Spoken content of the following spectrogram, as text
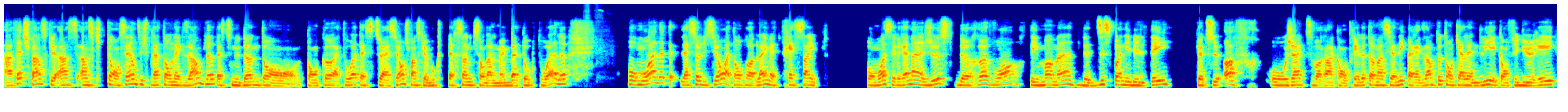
En fait, je pense que en, ce qui te concerne, si je prends ton exemple, parce que tu nous donnes ton, ton cas à toi, ta situation, je pense qu'il y a beaucoup de personnes qui sont dans le même bateau que toi. Là pour moi, la solution à ton problème est très simple. Pour moi, c'est vraiment juste de revoir tes moments de disponibilité que tu offres aux gens que tu vas rencontrer. Là, tu as mentionné que, par exemple, tout ton calendrier est configuré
